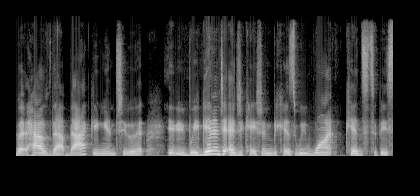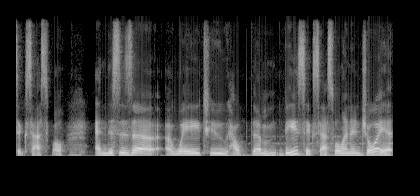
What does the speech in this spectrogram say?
but have that backing into it. Right. we get into education because we want kids to be successful. Right. And this is a, a way to help them be successful and enjoy it.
